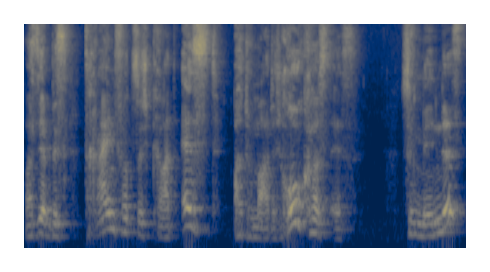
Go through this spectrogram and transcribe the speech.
was ihr bis 43 Grad esst automatisch Rohkost ist. Zumindest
